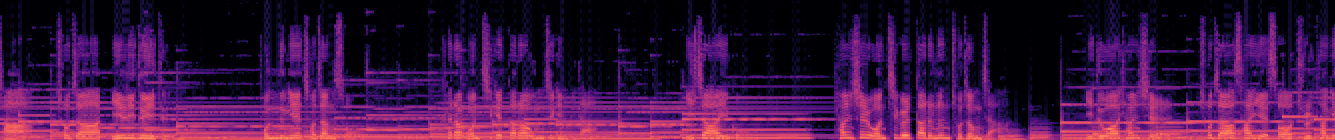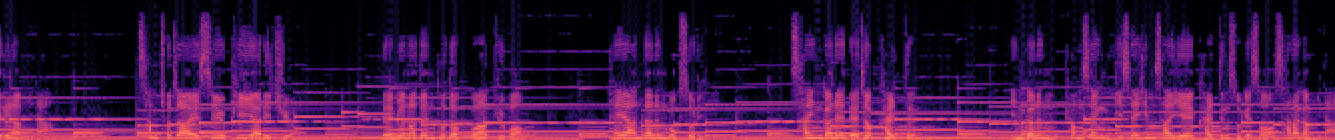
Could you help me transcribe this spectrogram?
자아, 초자아, 일이드 이드. 본능의 저장소. 쾌락 원칙에 따라 움직입니다. 이자아이고, 현실 원칙을 따르는 조정자. 이드와 현실, 초자아 사이에서 줄타기를 합니다. 3초자 SUPER이 주요. 내면화된 도덕과 규범. 해야 한다는 목소리. 사인 간의 내적 갈등. 인간은 평생 이 세 힘 사이의 갈등 속에서 살아갑니다.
